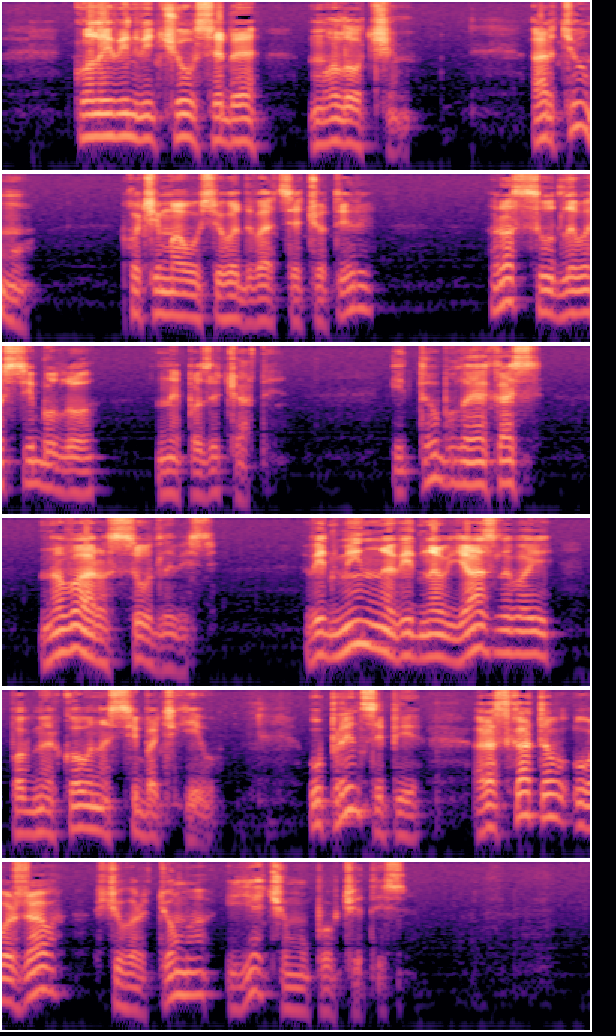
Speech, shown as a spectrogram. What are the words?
коли він відчув себе молодшим. Артему, хоч і мав усього 24, розсудливості було не позичати. І то була якась нова розсудливість, відмінна від нав'язливої побміркованості батьків. У принципі, Раскатов уважав, що в Артема є чому повчитись.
